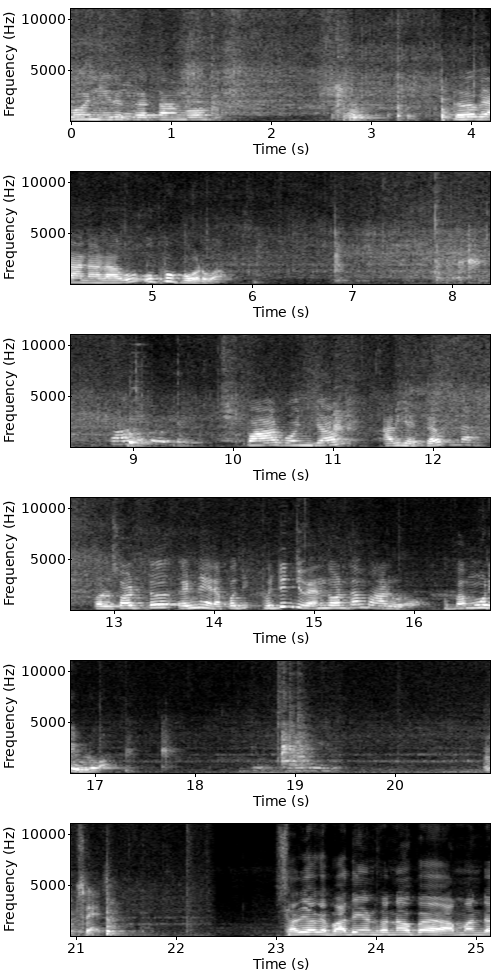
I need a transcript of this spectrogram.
போனி இருக்கு தாங்கோ. தேவையான அளவு உப்பு போடுவா. பால் கொஞ்சம் அவியட்டும் ஒரு சொட்டு எண்ணெயில் பொதி பொதிஞ்சு வெந்தோன்னு தான் பால் விடுவோம். இப்போ மூடி விடுவோம். சரி. சரி ஓகே பார்த்தீங்கன்னு சொன்னால் இப்போ அம்மாண்ட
